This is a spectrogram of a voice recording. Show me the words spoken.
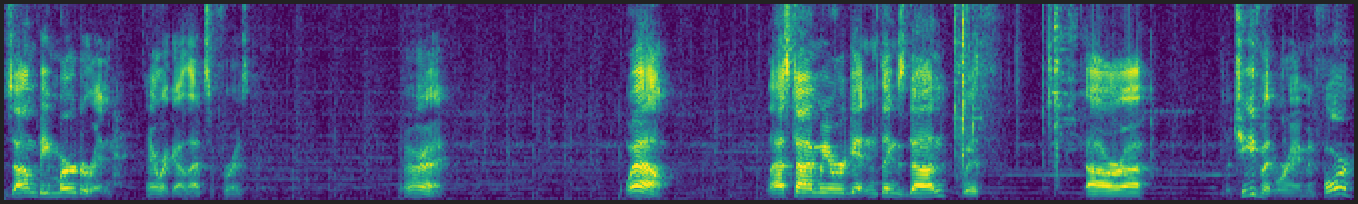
zombie murdering. There we go. That's a phrase. Alright. Well, last time we were getting things done with our uh, achievement we're aiming for.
